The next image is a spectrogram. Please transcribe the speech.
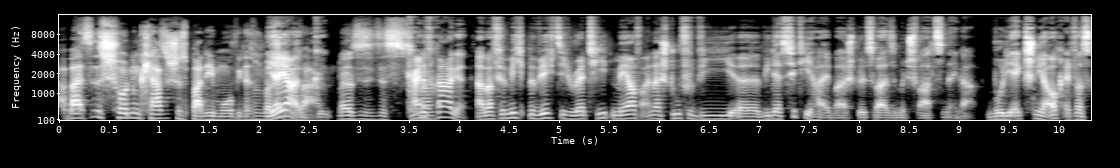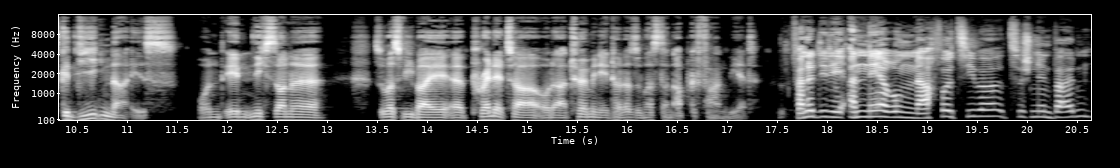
aber es ist schon ein klassisches Buddy-Movie, das muss man Ja, schon ja, sagen. Ne, Das ist, das, keine ne? Frage. Aber für mich bewegt sich Red Heat mehr auf einer Stufe wie, äh, wie der City High beispielsweise mit Schwarzenegger, wo die Action ja auch etwas gediegener ist und eben nicht so eine, sowas wie bei äh, Predator oder Terminator oder sowas dann abgefahren wird. Fandet ihr die Annäherung nachvollziehbar zwischen den beiden?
